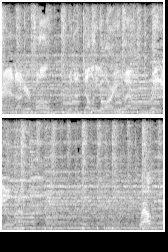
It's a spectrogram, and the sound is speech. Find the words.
and on your phone with the WRUF radio app. Well,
